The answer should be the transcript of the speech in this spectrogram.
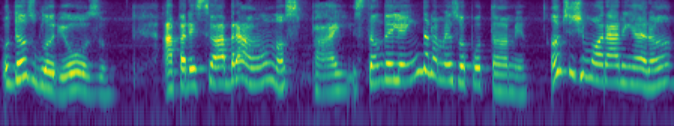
O Deus glorioso apareceu a Abraão, nosso pai, estando ele ainda na Mesopotâmia, antes de morar em Arã,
